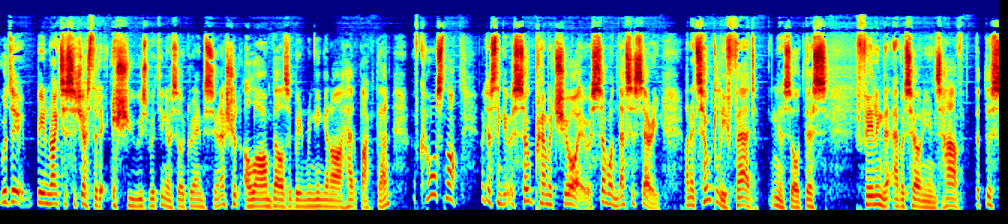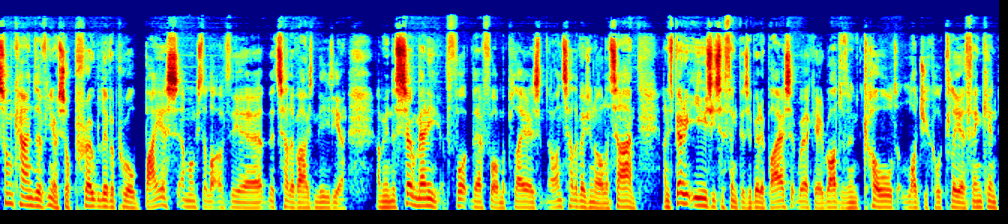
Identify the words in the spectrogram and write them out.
would it be right to suggest that issues with, you know, so Graham Souness, should alarm bells have been ringing in our head back then? Of course not. I just think it was so premature, it was so unnecessary, and it totally fed, you know, so this feeling that Evertonians have that there's some kind of you know sort of pro Liverpool bias amongst a lot of the uh, the televised media. I mean, there's so many their former players on television all the time, and it's very easy to think there's a bit of bias at work here rather than cold, logical, clear thinking.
